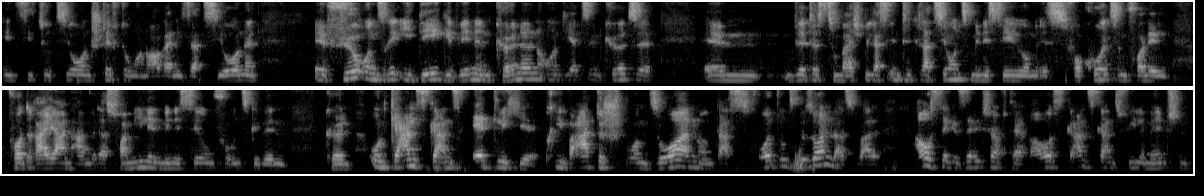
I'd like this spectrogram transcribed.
Institutionen, Stiftungen und Organisationen äh, für unsere Idee gewinnen können. Und jetzt in Kürze ähm, wird es zum Beispiel das Integrationsministerium ist vor kurzem, vor, den, vor drei Jahren haben wir das Familienministerium für uns gewinnen können und ganz, ganz etliche private Sponsoren. Und das freut uns besonders, weil aus der Gesellschaft heraus ganz, ganz viele Menschen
